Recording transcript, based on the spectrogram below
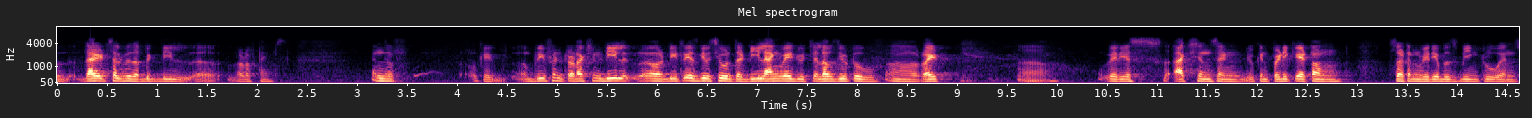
So that itself is a big deal uh, a lot of times. And the, okay, a brief introduction. D, uh, dtrace gives you the D language, which allows you to uh, write uh, various actions, and you can predicate on certain variables being true and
